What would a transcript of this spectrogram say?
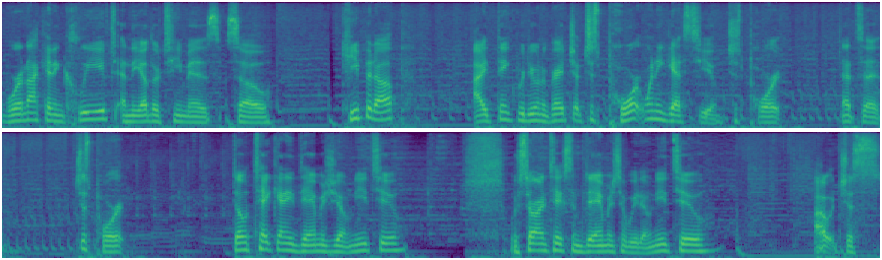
We're not getting cleaved, and the other team is. So keep it up. I think we're doing a great job. Just port when he gets to you. Just port. That's it. Just port. Don't take any damage you don't need to. We're starting to take some damage that we don't need to. I would just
